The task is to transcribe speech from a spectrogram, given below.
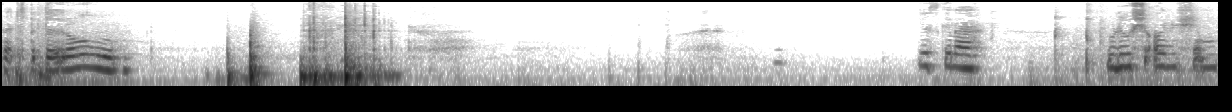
let's put that on. Just gonna loose on some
